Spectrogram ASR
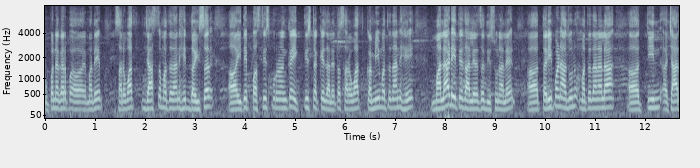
उपनगर प- मध्ये सर्वात जास्त मतदान हे दहिसर इथे पस्तीस पूर्णांक एकतीस टक्के झाले तर सर्वात कमी मतदान हे मलाड येथे झाल्याचं दिसून आलं आहे तरी पण अजून मतदानाला तीन चार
